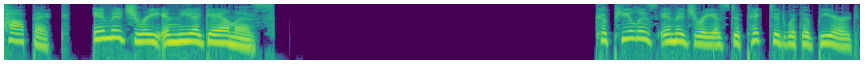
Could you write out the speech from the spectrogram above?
Topic: Imagery in the Agamas Kapila's imagery is depicted with a beard,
